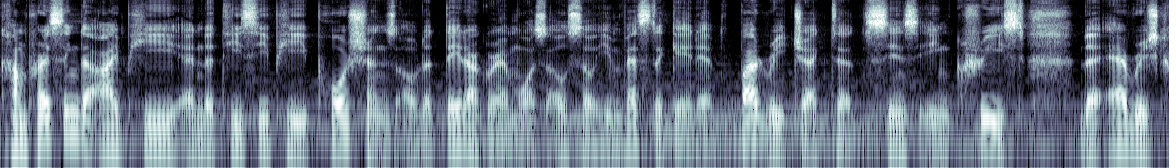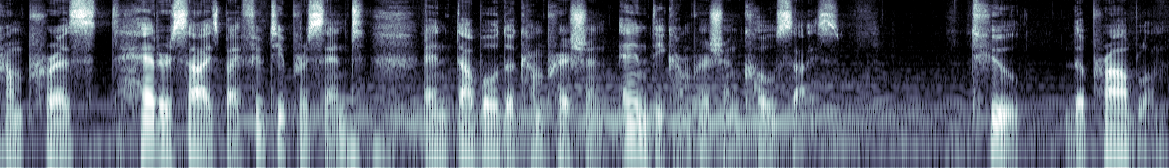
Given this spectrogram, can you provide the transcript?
compressing the IP and the TCP portions of the datagram was also investigated but rejected since it increased the average compressed header size by 50% and doubled the compression and decompression code size. 2. The problem.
